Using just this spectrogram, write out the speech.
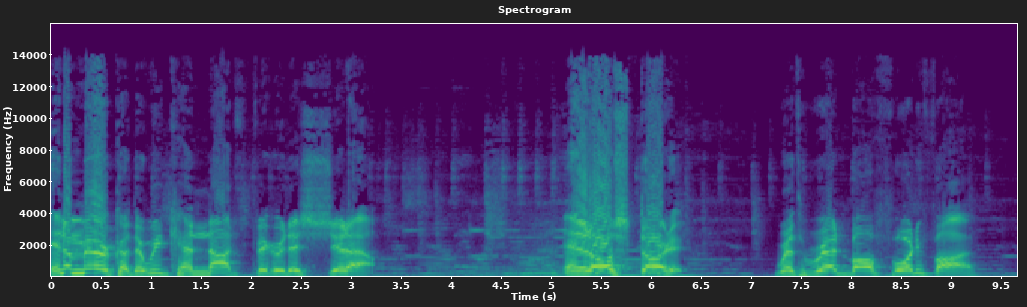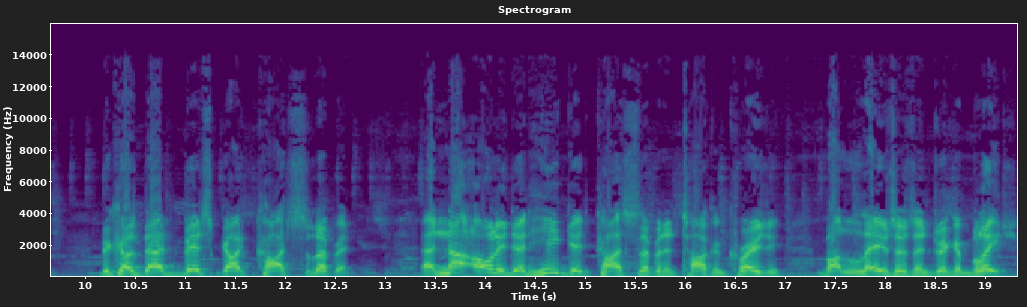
in America that we cannot figure this shit out? And it all started with Red Ball 45 because that bitch got caught slipping. And not only did he get caught slipping and talking crazy about lasers and drinking bleach,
